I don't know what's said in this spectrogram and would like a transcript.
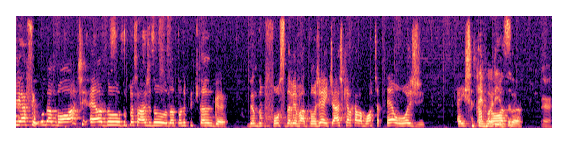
E a segunda morte é a do, do personagem do, do Antônio Pitanga, dentro do fosso do elevador. Gente, acho que aquela morte até hoje é escabrosa. É.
